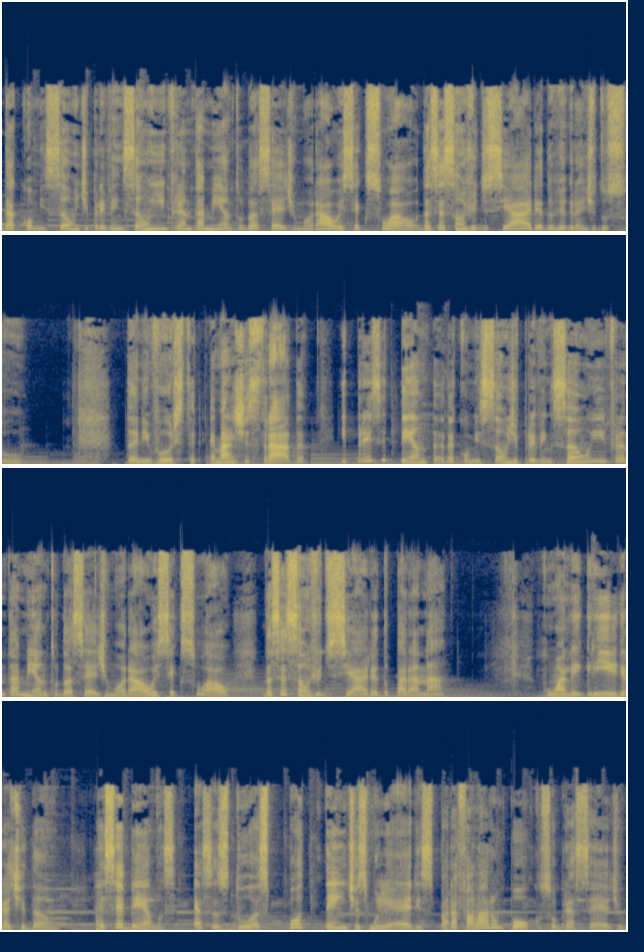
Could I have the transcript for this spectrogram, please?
da Comissão de Prevenção e Enfrentamento do Assédio Moral e Sexual da Seção Judiciária do Rio Grande do Sul. Tani Wurster é magistrada e presidenta da Comissão de Prevenção e Enfrentamento do Assédio Moral e Sexual da Seção Judiciária do Paraná. Com alegria e gratidão, recebemos essas duas potentes mulheres para falar um pouco sobre assédio,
